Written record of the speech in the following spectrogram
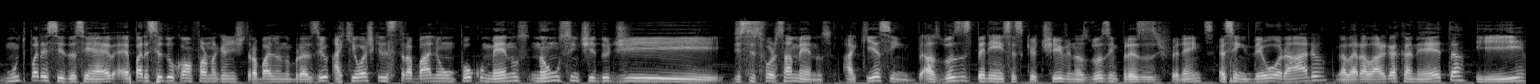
muito parecido, assim, é, é, parecido com a forma que a gente trabalha no Brasil. Aqui eu acho que eles trabalham um pouco menos, não no sentido de, de se esforçar menos. Aqui, assim, as duas experiências que eu tive nas duas empresas diferentes, assim, deu horário, a galera larga a caneta e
